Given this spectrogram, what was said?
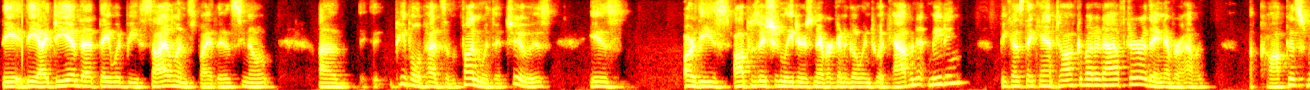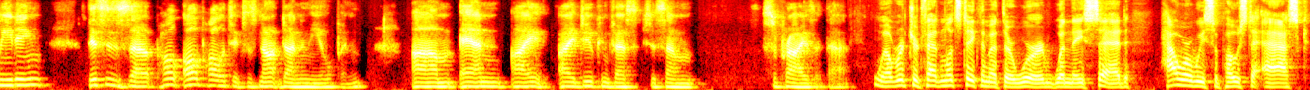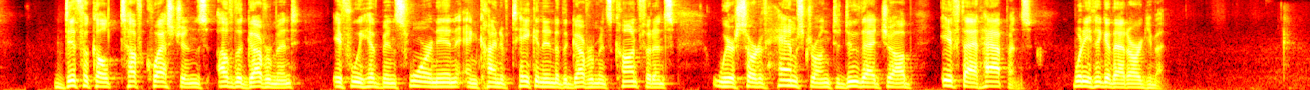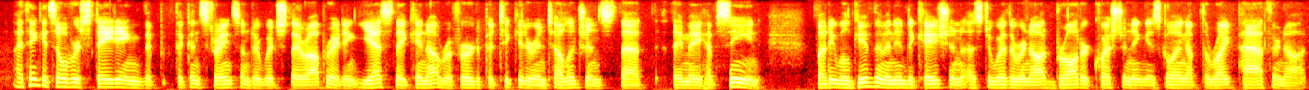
the the idea that they would be silenced by this, you know, uh, people have had some fun with it too. Is is are these opposition leaders never going to go into a cabinet meeting because they can't talk about it after? They never have a, a caucus meeting this is uh, all politics is not done in the open, um, and I I do confess to some surprise at that. Well, Richard Fadden, let's take them at their word when they said, "How are we supposed to ask difficult, tough questions of the government if we have been sworn in and kind of taken into the government's confidence? We're sort of hamstrung to do that job if that happens." What do you think of that argument? I think it's overstating the, the constraints under which they're operating. Yes, they cannot refer to particular intelligence that they may have seen, but it will give them an indication as to whether or not broader questioning is going up the right path or not.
